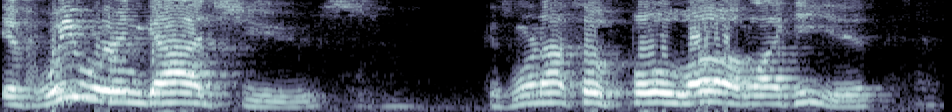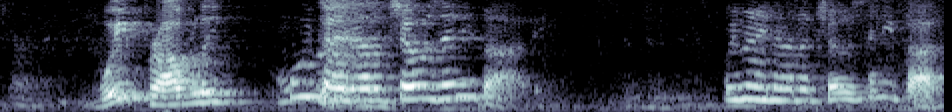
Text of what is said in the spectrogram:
if we were in God's shoes, because we're not so full of love like He is, we probably we may not have chose anybody. We may not have chose anybody.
